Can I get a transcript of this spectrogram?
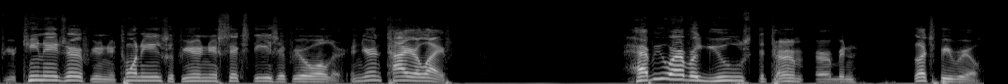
if you're a teenager, if you're in your 20s, if you're in your 60s, if you're older, in your entire life, have you ever used the term urban? Let's be real.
